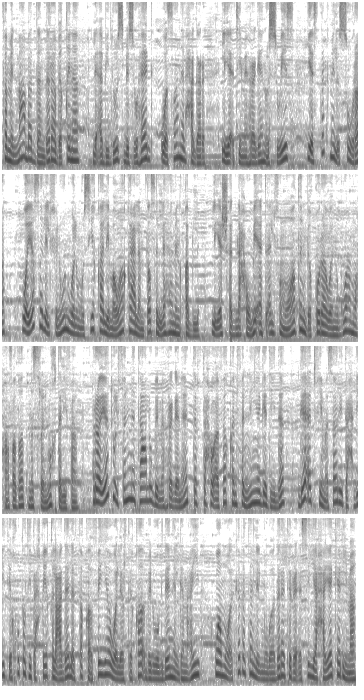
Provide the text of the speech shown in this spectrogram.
فمن معبد دندرة بقنا لأبيدوس بسوهاج وصان الحجر ليأتي مهرجان السويس يستكمل الصورة ويصل الفنون والموسيقى لمواقع لم تصل لها من قبل ليشهد نحو مئة ألف مواطن بقرى ونجوع محافظات مصر المختلفة. رايات الفن تعلو بمهرجانات تفتح آفاقاً فنية جديدة جاءت في مسار تحديث خطط تحقيق العدالة الثقافية والارتقاء بالوجدان الجمعي ومواكبة للمبادرة الرئاسية حياة كريمة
